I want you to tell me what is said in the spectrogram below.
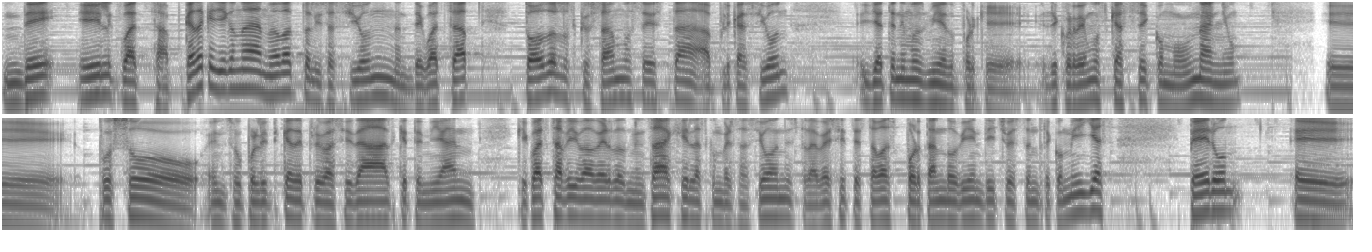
de el WhatsApp. Cada que llega una nueva actualización de WhatsApp, todos los que usamos esta aplicación ya tenemos miedo porque recordemos que hace como un año eh, puso en su política de privacidad que tenían que WhatsApp iba a ver los mensajes, las conversaciones para ver si te estabas portando bien, dicho esto entre comillas, pero eh,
